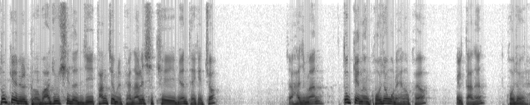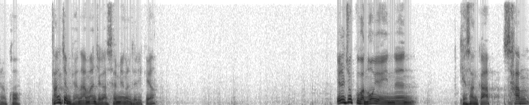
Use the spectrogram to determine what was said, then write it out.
두께를 더 봐주시든지 당점을 변화를 시키면 되겠죠? 자, 하지만 두께는 고정으로 해놓고요. 일단은 고정을 해놓고 당점 변화만 제가 설명을 드릴게요. 1죽구가 놓여있는 계산값 3,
